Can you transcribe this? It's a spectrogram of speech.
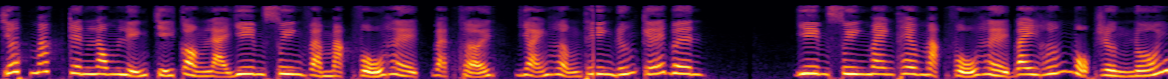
Chết mắt trên long liễn chỉ còn lại Diêm Xuyên và mặt Vũ Hề, Bạch Khởi, Doãn Hận Thiên đứng kế bên. Diêm Xuyên mang theo mặt Vũ Hề bay hướng một rừng nối.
